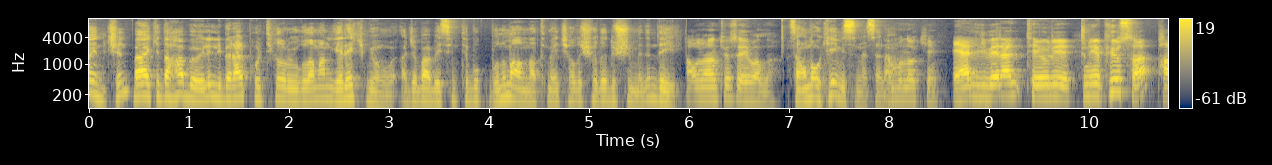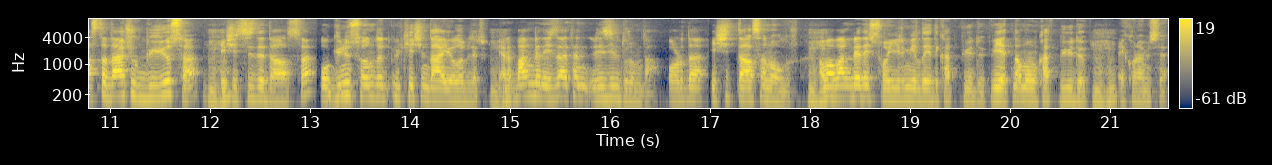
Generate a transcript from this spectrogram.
kazanman için belki daha böyle liberal politikalar uygulaman gerekmiyor mu? Acaba Besim Tebuk bunu mu anlatmaya çalışıyor da düşünmedim değil. Ha, onu anlatıyorsa eyvallah. Sen onda okey misin mesela? Ben buna okeyim. Eğer liberal teori şunu yapıyorsa, pasta daha çok büyüyorsa, eşitsiz de dağılsa, o günün sonunda ülke için daha iyi olabilir. Yani Bangladeş zaten rezil durumda. Orada eşit dağılsa ne olur? Ama Bangladeş son 20 yılda 7 kat büyüdü. Vietnam 10 kat büyüdü ekonomisi.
